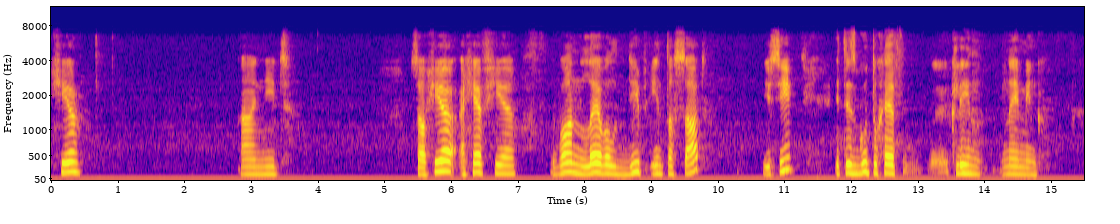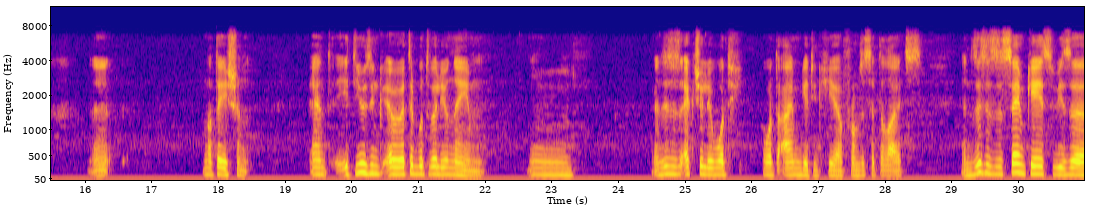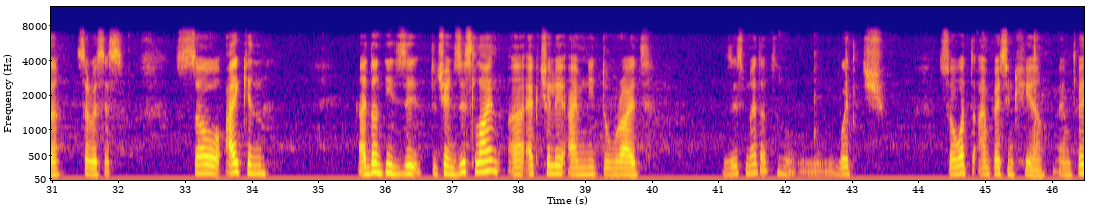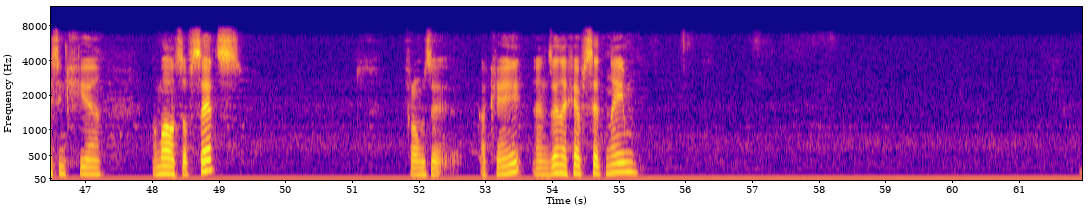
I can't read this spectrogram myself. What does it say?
here I need so here I have here one level deep into SAT. You see it is good to have uh, clean naming uh, notation and it using a attribute value name. Mm. and this is actually what what I'm getting here from the satellites. And this is the same case with uh, services. So I can I don't need to change this line. Uh, actually I need to write this method which so what I'm passing here? I'm passing here amounts of sets from the okay and then I have set name.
